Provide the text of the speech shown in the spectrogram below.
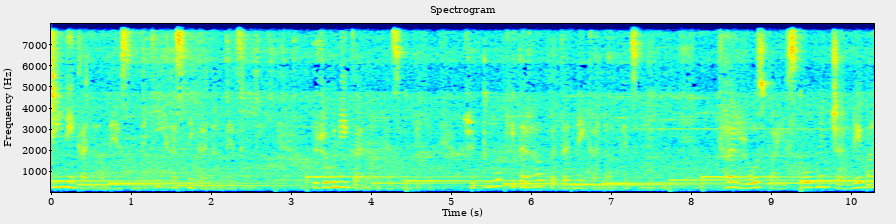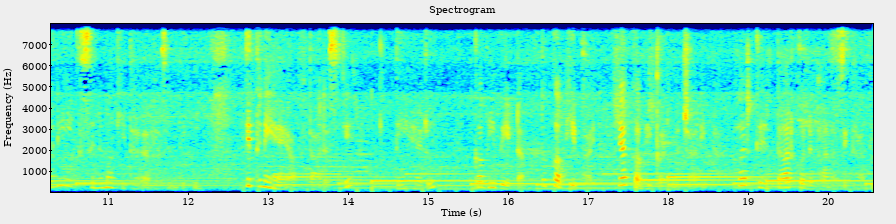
जीने का नाम है ज़िंदगी, हंसने का नाम है ज़िंदगी, रोने का नाम है ज़िंदगी, ऋतुओं की तरह बदलने का नाम है ज़िंदगी। हर रोज़ बायोस्कोप में चलने वाली एक सिनेमा की तरह है ज़िंदगी। कितने हैं अवतार इसके? कितनी है रूह कभी बेटा तो कभी भाई, या कभी कर्मचारी। हर किरदार को निभाना सिखाती है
